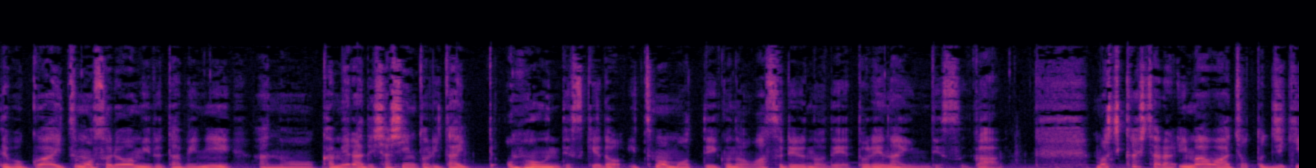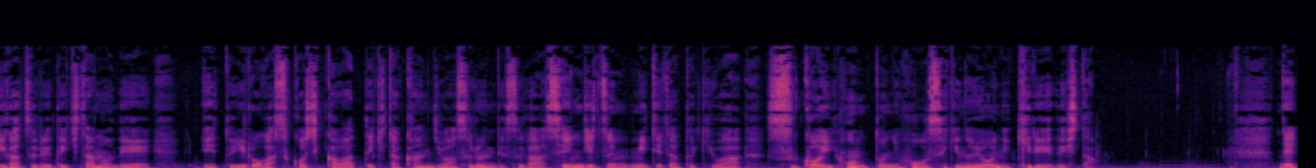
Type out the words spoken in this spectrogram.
で、僕はいつもそれを見るたびに、あの、カメラで写真撮りたいって思うんですけど、いつも持っていくのを忘れるので撮れないんですが、もしかしたら今はちょっと時期がずれてきたので、えっ、ー、と、色が少し変わってきた感じはするんですが、先日見てた時は、すごい本当に宝石のように綺麗でした。で、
